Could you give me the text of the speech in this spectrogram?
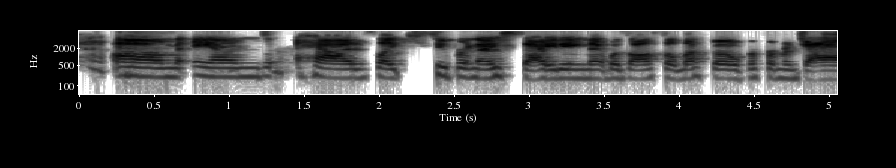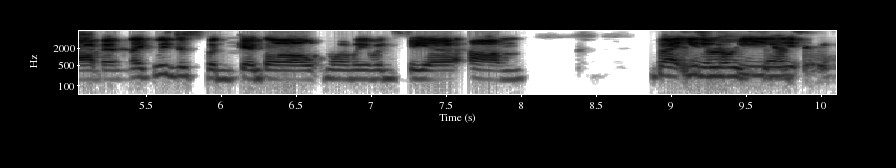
um, and has like super nice siding that was also left over from a job and like we just would giggle when we would see it um, but you it's know really he fancy.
